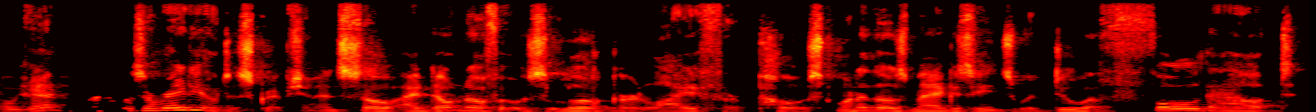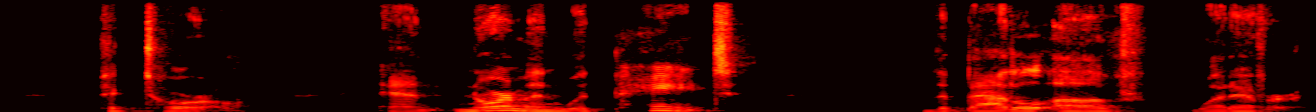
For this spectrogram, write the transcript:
Oh And yeah. it was a radio description. And so I don't know if it was Look or Life or Post. One of those magazines would do a fold out pictorial, and Norman would paint the battle of whatever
